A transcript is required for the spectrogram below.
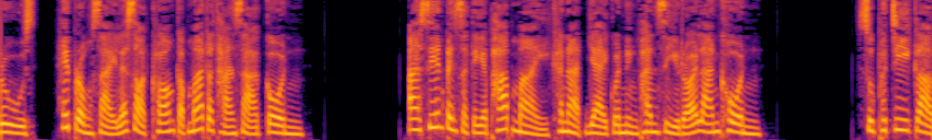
rules ให้โปร่งใสและสอดคล้องกับมาตรฐานสากล อาเซียนเป็นศักยภาพใหม่ ขนาดใหญ่กว่า 1,400 ล้านคน สุภจีกล่าว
